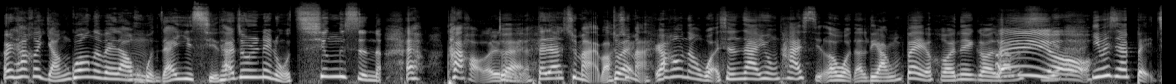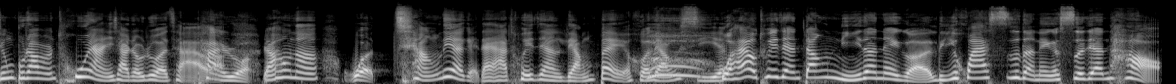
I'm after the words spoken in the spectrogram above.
而且它和阳光的味道混在一起，它就是那种清新的。哎呀，太好了！对，大家去买吧，去买。然后呢，我现在用它洗了我的凉被和那个凉席，因为现在北京不知道为什么突然一下就热起来了，太热。然后呢，我。强烈给大家推荐凉被和凉 席，我还要推荐当妮的那个梨花丝的那个四件套，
